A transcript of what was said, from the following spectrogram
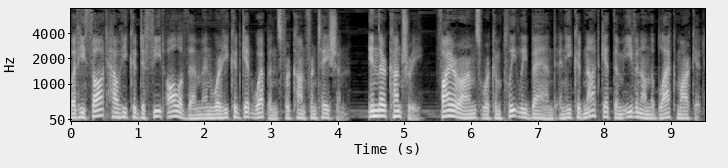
but he thought how he could defeat all of them and where he could get weapons for confrontation. In their country, firearms were completely banned and he could not get them even on the black market,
